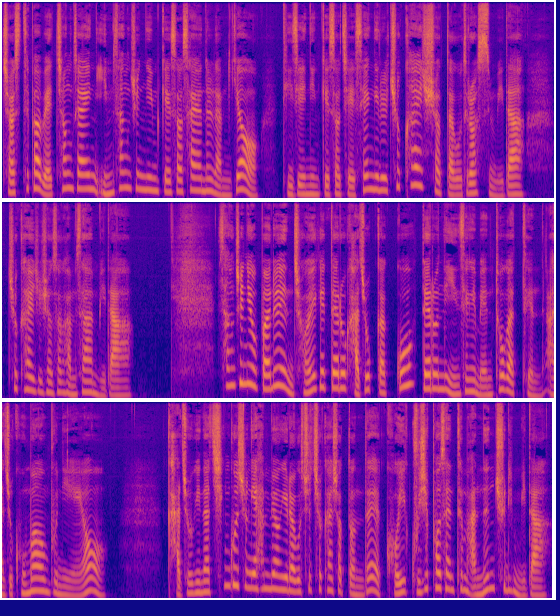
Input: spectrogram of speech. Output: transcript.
Just Pop 애청자인 임상준님께서 사연을 남겨 DJ님께서 제 생일을 축하해 주셨다고 들었습니다. 축하해 주셔서 감사합니다. 상준이 오빠는 저에게 때로 가족 같고 때로는 인생의 멘토 같은 아주 고마운 분이에요. 가족이나 친구 중에 한 명이라고 추측하셨던데 거의 90% 맞는 추리입니다.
